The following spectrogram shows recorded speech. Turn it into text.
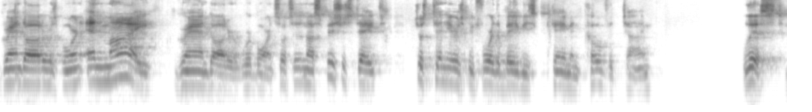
granddaughter was born, and my granddaughter were born. So it's an auspicious date, just 10 years before the babies came in COVID time. List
